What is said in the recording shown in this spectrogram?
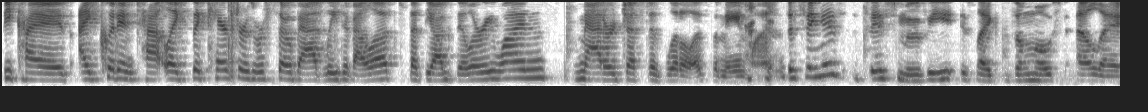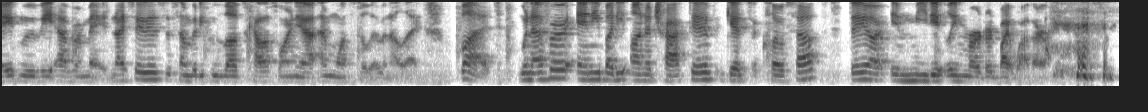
because I couldn't tell, like, the characters were so badly developed that the auxiliary ones mattered just as little as the main ones. the thing is, this movie is like the most LA movie ever made. And I say this as somebody who loves California and wants to live in LA. But whenever anybody unattractive gets a close up, they are immediately murdered by weather.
